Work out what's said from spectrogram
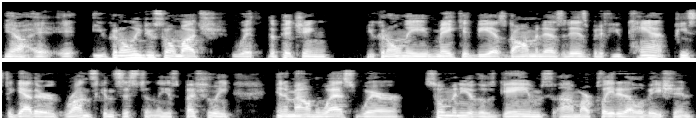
you know, it, it, you can only do so much with the pitching. You can only make it be as dominant as it is. But if you can't piece together runs consistently, especially in a Mountain West where so many of those games um, are played at elevation,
